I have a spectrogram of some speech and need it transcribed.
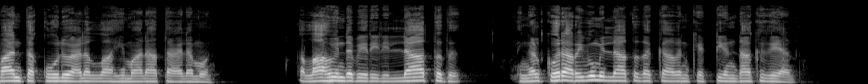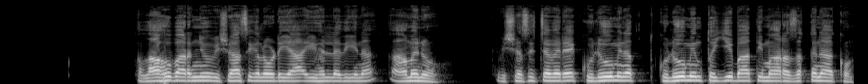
വാൻ തക്കൂലു അലല്ലാഹി മാലാത്ത അലമോൻ അള്ളാഹുവിന്റെ പേരിൽ ഇല്ലാത്തത് നിങ്ങൾക്കൊരറിവുമില്ലാത്തതൊക്കെ അവൻ കെട്ടിയുണ്ടാക്കുകയാണ്. അള്ളാഹു പറഞ്ഞു വിശ്വാസികളോട് യാ യുഹല്ലദീന ആമനു വിശ്വസിച്ചവരെ കുലൂമിന കുലൂമിൻ തൊയ്യിബാത്തിമാ റസക്കനാക്കും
